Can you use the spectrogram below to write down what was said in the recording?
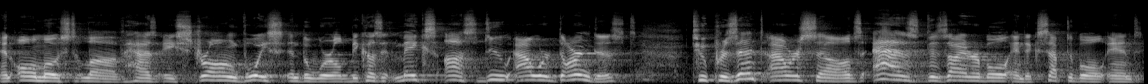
and almost love has a strong voice in the world because it makes us do our darndest to present ourselves as desirable and acceptable and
